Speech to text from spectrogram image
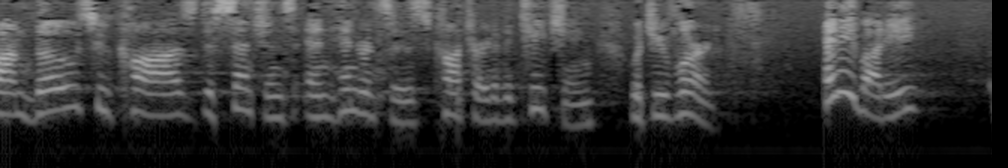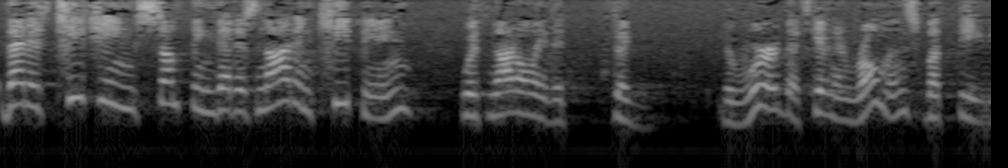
on those who cause dissensions and hindrances contrary to the teaching which you've learned. Anybody that is teaching something that is not in keeping with not only the, the, the word that's given in Romans, but the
